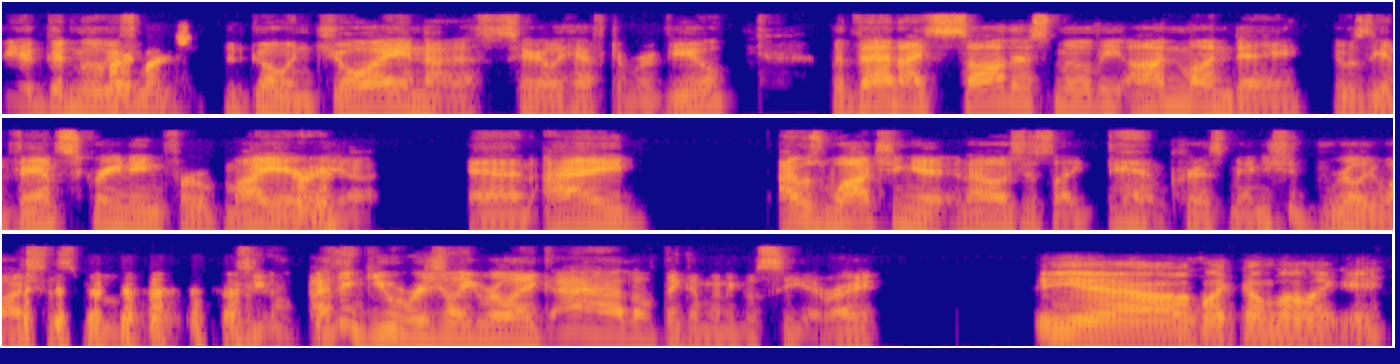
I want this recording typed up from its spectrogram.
be a good movie for to go enjoy and not necessarily have to review. But then I saw this movie on Monday. It was the advanced screening for my area, and I I was watching it and I was just like, "Damn, Chris, man, you should really watch this movie." you, I think you originally were like, ah, "I don't think I'm going to go see it," right? yeah, I was like, I'm not like, because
